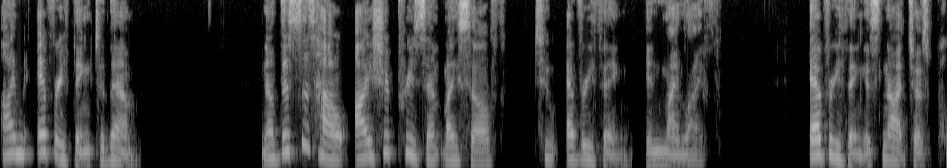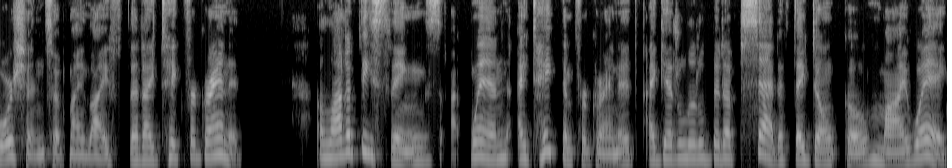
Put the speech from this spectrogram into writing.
I'm everything to them. Now, this is how I should present myself to everything in my life. Everything is not just portions of my life that I take for granted. A lot of these things, uh, when I take them for granted, I get a little bit upset if they don't go my way.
